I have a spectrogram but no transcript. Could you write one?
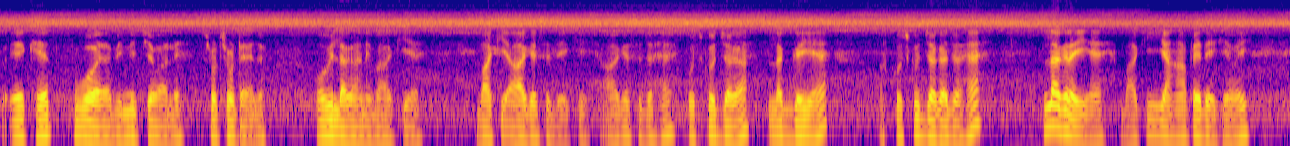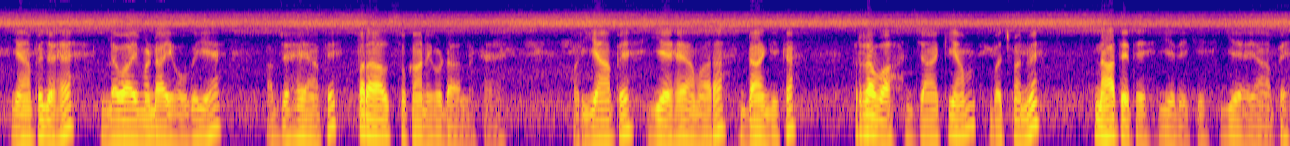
तो एक खेत वो है अभी नीचे वाले छोटे छोटे हैं जो, वो भी लगाने बाकी है। बाकी आगे से देखिए, आगे से जो है कुछ कुछ जगह लग गई है और कुछ कुछ जगह जो है, लग रही है। बाकी यहाँ पे देखिए भाई, यहाँ पे जो है लवाई मंडाई हो गई है। अब जो है यहाँ पे पराल सुखाने को डाल रखा है। और यहाँ पे ये है हमारा डांगी का रवा, जहाँ की हम बचपन में नहाते थे। ये देखिए, ये है यहाँ पे।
